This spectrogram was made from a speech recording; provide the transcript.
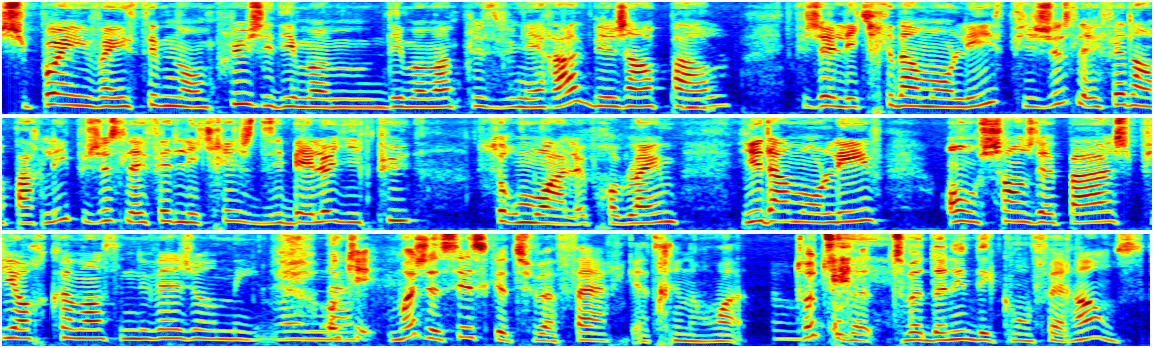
Je suis pas invincible non plus. J'ai des, des moments plus vulnérables, et j'en parle. Puis je l'écris dans mon livre. Puis juste le fait d'en parler, puis juste le fait de l'écrire, je dis, ben là, il est plus sur moi le problème. Il est dans mon livre. On change de page, puis on recommence une nouvelle journée. OK. Moi, je sais ce que tu vas faire, Catherine Roy. Toi, tu vas, tu vas donner des conférences.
